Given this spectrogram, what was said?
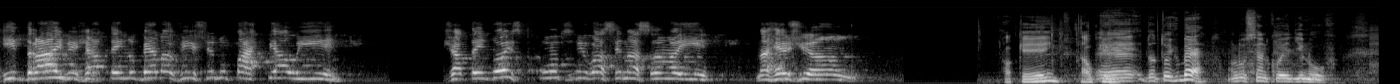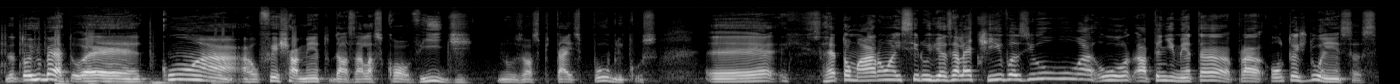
E drive já tem no Bela Vista e no Parque Piauí. Já tem dois pontos de vacinação aí na região. Ok, tá ok. É, doutor Gilberto, Luciano Coelho de novo. Doutor Gilberto, é, com a, a, o fechamento das alas Covid nos hospitais públicos, é, retomaram as cirurgias eletivas e o, a, o atendimento para outras doenças.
